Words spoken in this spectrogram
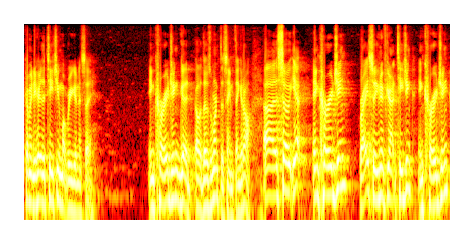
coming to hear the teaching. What were you going to say? Encouraging, good. Oh, those weren't the same thing at all. Uh, so, yeah, encouraging, right? So, even if you're not teaching, encouraging.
